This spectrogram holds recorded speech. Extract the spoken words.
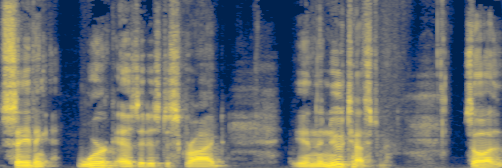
saving work as it is described in the New Testament. So, uh,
